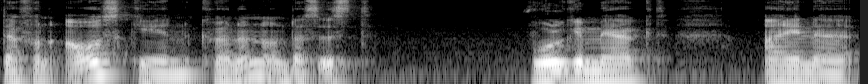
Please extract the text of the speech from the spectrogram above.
davon ausgehen können, und das ist wohlgemerkt eine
